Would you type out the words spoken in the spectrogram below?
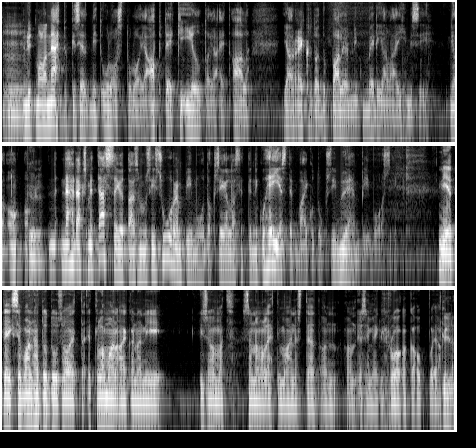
Mm. Ja nyt me ollaan nähtykin sieltä niitä ulostuloja, apteekki-iltoja et al, ja on rekrytoitu paljon niin kuin mediala ihmisiä. Niin on, on, Kyllä. nähdäänkö me tässä jotain semmoisia suurempia muutoksia, joilla sitten niin kuin heijastevaikutuksia myöhempiin vuosiin? Niin, että eikö se vanha totuus ole, että, että laman aikana niin isommat sanomalehtimainostajat on, on esimerkiksi ruokakauppoja. Kyllä.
